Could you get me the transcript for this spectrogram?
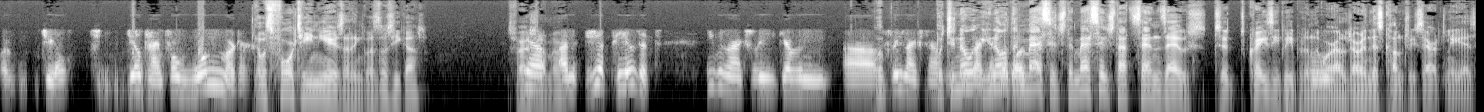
uh, jail jail time for one murder. it was fourteen years, I think, wasn't it? He got, as far as I Yeah, remember. and he appealed it. He was actually given uh, three life sentences. But you know, you know the was. message. The message that sends out to crazy people in the world, or in this country, certainly is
